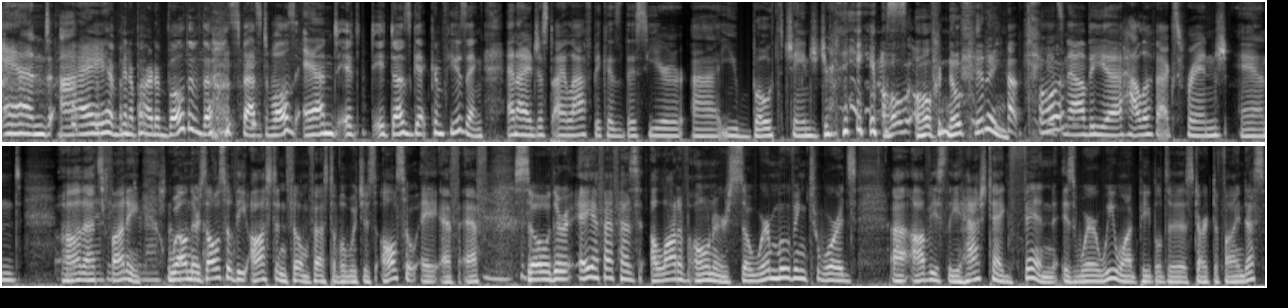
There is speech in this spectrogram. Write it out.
And I have been a part of both of those festivals, and it it does get confusing. And I just I laugh because this year uh, you both changed your names. Oh, oh, no kidding. Oh, it's now the uh, Halifax Fringe and. Oh, that's funny. Well, and there's also the Austin Film Festival, which is also AFF. so there, AFF has a lot of owners. So we're moving towards, uh, obviously, hashtag Fin is where we want people to start to find us.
